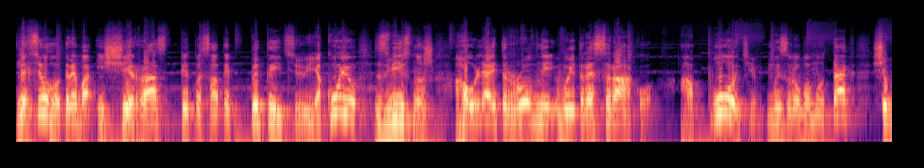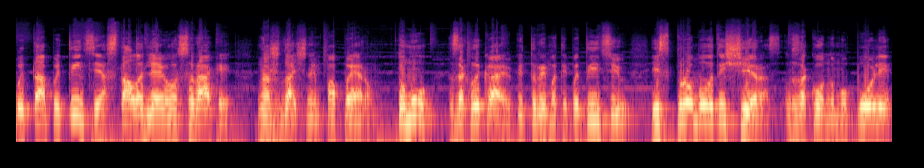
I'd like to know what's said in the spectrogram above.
Для цього треба іще раз підписати петицію, якою, звісно ж, гауляйте ровний витре сраку. А потім ми зробимо так, щоб та петиція стала для його сраки наждачним папером. Тому закликаю підтримати петицію і спробувати ще раз в законному полі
